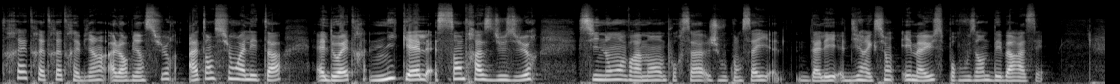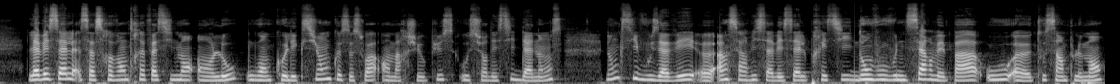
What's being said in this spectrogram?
très très très très bien. Alors bien sûr, attention à l'état, elle doit être nickel, sans trace d'usure. Sinon, vraiment pour ça, je vous conseille d'aller direction Emmaüs pour vous en débarrasser. La vaisselle, ça se revend très facilement en lot ou en collection, que ce soit en marché aux puces ou sur des sites d'annonces. Donc si vous avez euh, un service à vaisselle précis dont vous, vous ne servez pas ou euh, tout simplement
